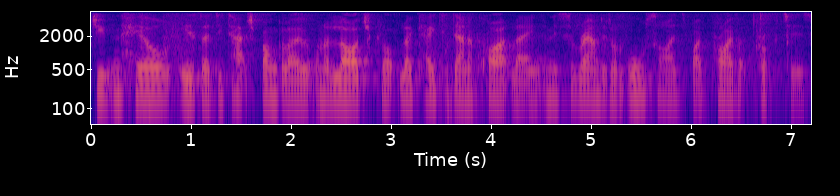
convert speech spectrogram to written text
Dewton Hill is a detached bungalow on a large plot located down a quiet lane and is surrounded on all sides by private properties.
